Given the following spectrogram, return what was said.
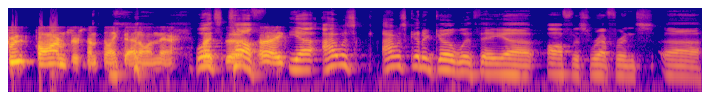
Schrute Farms or something like that on there. Well, But, it's uh, tough. all right. Yeah, I was I was gonna go with a uh, Office reference. Uh,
